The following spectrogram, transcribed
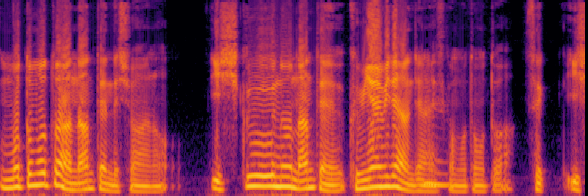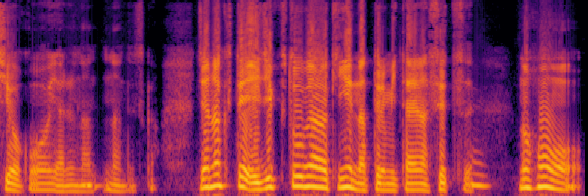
もともとは何て言うんでしょう、あの、石工のなんて組合みたいなんじゃないですか、うんもともとは。せ石をこうやるな、なんですか。じゃなくて、エジプトが起源になってるみたいなう説んの方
